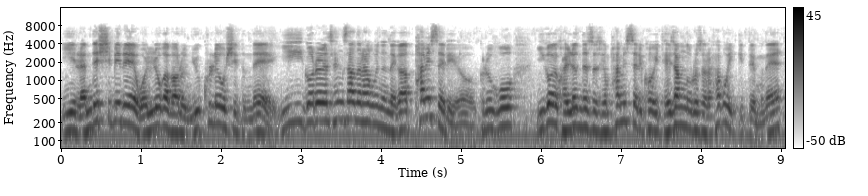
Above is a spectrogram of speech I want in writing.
이 렘데시비르의 원료가 바로 뉴클레오시드인데 이거를 생산을 하고 있는 애가 파미셀이에요. 그리고 이거에 관련돼서 지금 파미셀이 거의 대장 노릇을 하고 있기 때문에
